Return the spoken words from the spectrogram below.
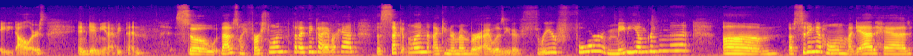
$80 and gave me an EpiPen. So that is my first one that I think I ever had. The second one, I can remember I was either three or four, maybe younger than that. Um, I was sitting at home. My dad had,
